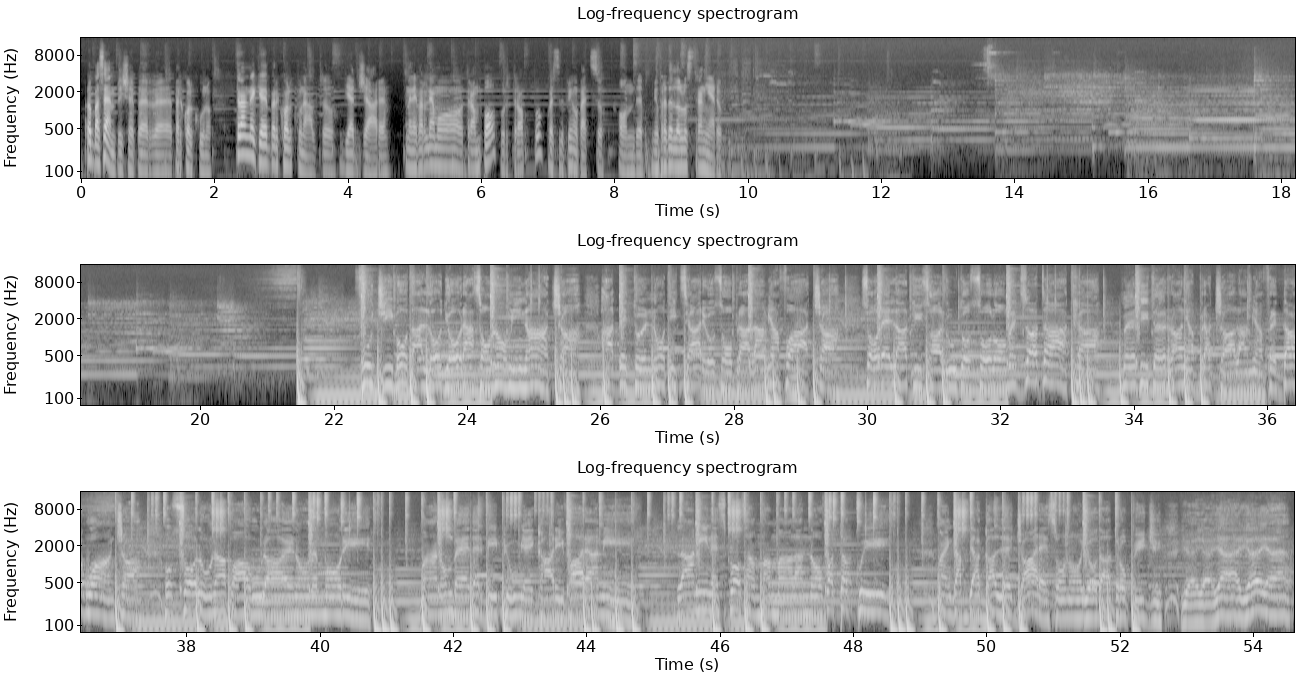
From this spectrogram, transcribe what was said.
roba semplice per, per qualcuno, tranne che per qualcun altro viaggiare. Ne parliamo tra un po', purtroppo. Questo è il primo pezzo, Onde, mio fratello allo straniero. Fuggivo dall'odio, ora sono minaccia. Ha detto il notiziario sopra la mia faccia. Sorella ti saluto solo mezza tacca. Mediterranea abbraccia la mia fredda guancia. Ho solo una paura e non è morire. Ma non vedervi più miei cari fare amir. La mina esplosa, mamma l'hanno fatta qui. Ma in gabbia a galleggiare sono io da troppi G Yeah yeah yeah yeah yeah.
